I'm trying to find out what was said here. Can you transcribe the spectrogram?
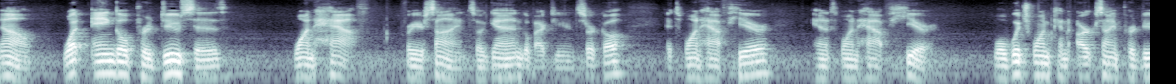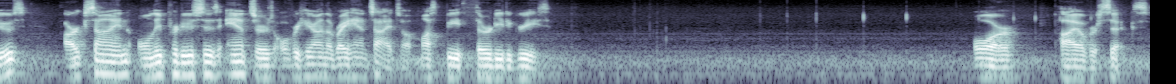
Now, what angle produces 1 half for your sine? So again, go back to your circle. It's 1 half here, and it's 1 half here. Well, which one can arcsine produce? Arc sine only produces answers over here on the right-hand side, so it must be 30 degrees. Or pi over 6.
